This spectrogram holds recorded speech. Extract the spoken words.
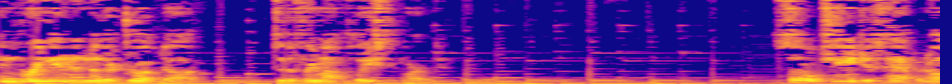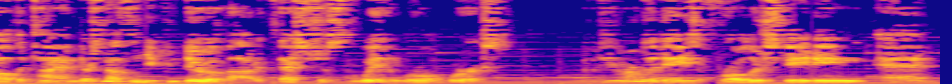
and bring in another drug dog to the Fremont Police Department? Subtle changes happen all the time. There's nothing you can do about it. That's just the way the world works. Do you remember the days of roller skating and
